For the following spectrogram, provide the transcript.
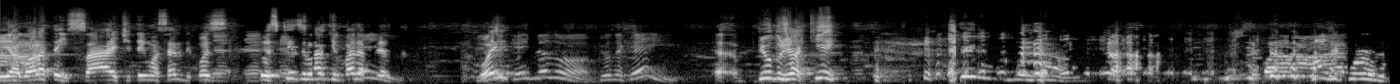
E agora tem site, tem uma série de coisas. É, é, Pesquise é, lá que vale a pena. Pio Oi? de quem mesmo? Pio de quem? Pio do Jaqui, Quase corvo.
